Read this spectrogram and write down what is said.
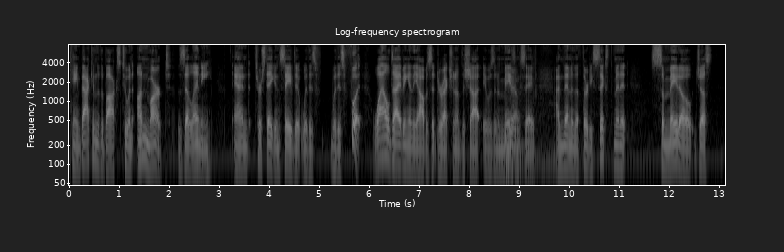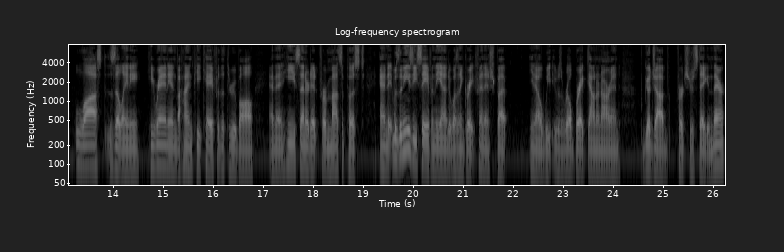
came back into the box to an unmarked Zeleny, and Ter Stegen saved it with his with his foot while diving in the opposite direction of the shot. It was an amazing Yeah. save. And then in the 36th minute, Semedo just lost Zeleny. He ran in behind Piqué for the through ball, and then he centered it for Masopust. And it was an easy save in the end. It wasn't a great finish, but you know, we it was a real breakdown on our end. Good job for Ter Stegen there.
